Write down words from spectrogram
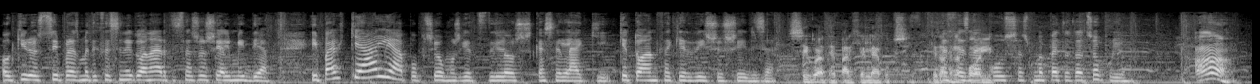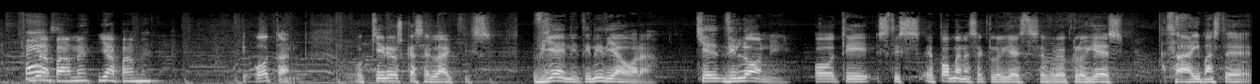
ο κύριος Τσίπρας με τη χθεσινή του ανάρτηση στα social media. Υπάρχει και άλλη άποψη όμως για τις δηλώσεις Κασελάκη και το αν θα κερδίσει ο ΣΥΡΙΖΑ. Σίγουρα θα υπάρχει άλλη άποψη. Και θα Δεν ήθελα θες να πολύ. ακούσεις, ας πούμε, Πέτρο Τατσόπουλο. Α! Θες; Για πάμε, για πάμε. Όταν ο κύριος Κασελάκης βγαίνει την ίδια ώρα και δηλώνει ότι στις επόμενες εκλογές, στις ευρωεκλογές θα είμαστε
